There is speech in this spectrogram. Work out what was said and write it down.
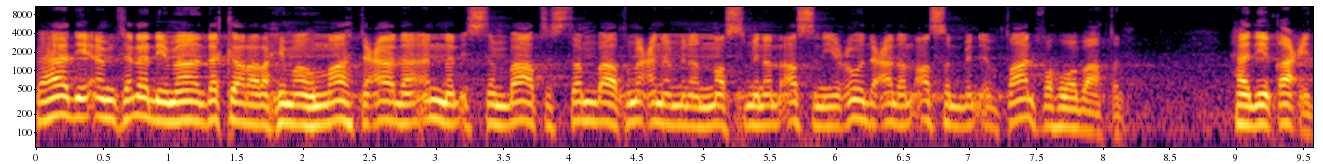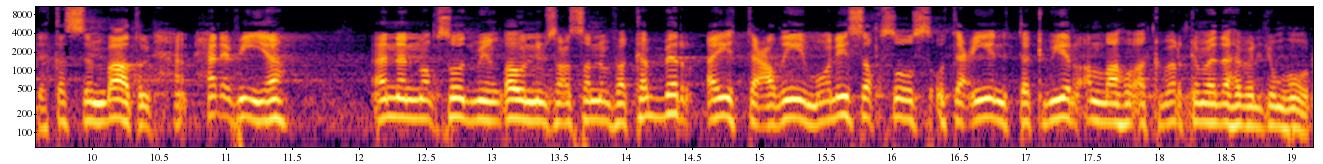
فهذه أمثلة لما ذكر رحمه الله تعالى أن الاستنباط استنباط معنى من النص من الأصل يعود على الأصل بالإبطال فهو باطل. هذه قاعدة. كاستنباط الحنفية أن المقصود من قول النبي صلى الله عليه وسلم فكبر أي التعظيم وليس خصوص وتعيين التكبير الله أكبر كما ذهب الجمهور.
